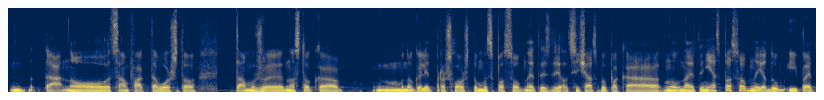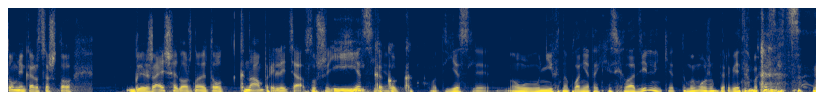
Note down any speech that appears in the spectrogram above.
Да, но сам факт того, что там уже настолько много лет прошло, что мы способны это сделать. Сейчас мы пока ну, на это не способны, я думаю, и поэтому мне кажется, что ближайшее должно это вот к нам прилетят. Слушай, и если- как- как- Вот если ну, у них на планетах есть холодильники, то мы можем первее там оказаться.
